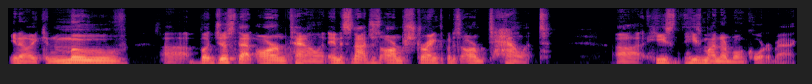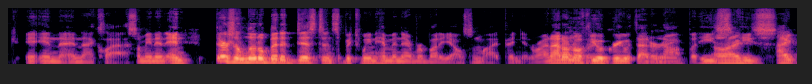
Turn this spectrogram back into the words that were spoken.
You know, he can move. Uh, but just that arm talent, and it's not just arm strength, but it's arm talent uh, he's he's my number one quarterback in in, in that class. I mean, and, and, there's a little bit of distance between him and everybody else, in my opinion, right? And I don't know if you agree with that or not, but he's oh, I, he's I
